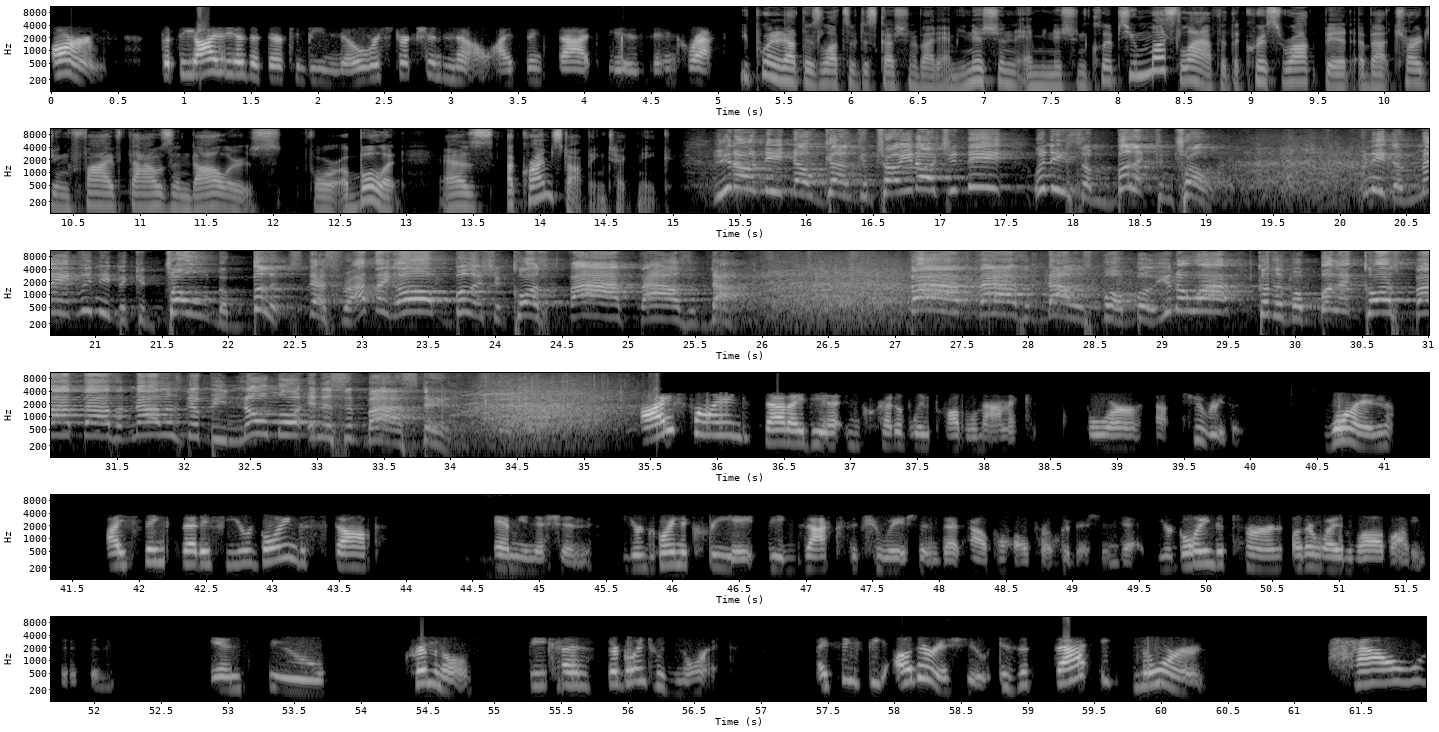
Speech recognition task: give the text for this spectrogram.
arms. But the idea that there can be no restriction, no, I think that is incorrect. You pointed out there's lots of discussion about ammunition, ammunition clips. You must laugh at the Chris Rock bit about charging $5,000 for a bullet as a crime stopping technique. You don't need no gun control. You know what you need? We need some bullet control. We need to main, we need to control the bullets. That's right. I think all bullets should cost five thousand dollars. Five thousand dollars for a bullet. You know why? Because if a bullet costs five thousand dollars, there'll be no more innocent bystanders. I find that idea incredibly problematic for uh, two reasons. One, I think that if you're going to stop ammunition, you're going to create the exact situation that alcohol prohibition did. You're going to turn otherwise law abiding citizens into criminals because they're going to ignore it. I think the other issue is that that ignores how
